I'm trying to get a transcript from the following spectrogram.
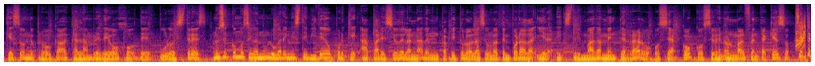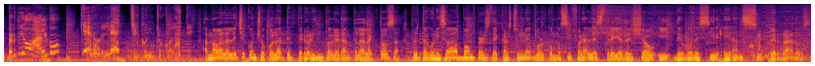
queso me provocaba calambre de ojo de puro estrés. No sé cómo se ganó un lugar en este video porque apareció de la nada en un capítulo de la segunda temporada y era extremadamente raro. O sea, Coco se ve normal frente a queso. ¿Se te perdió algo? Quiero leche con chocolate. Amaba la leche con chocolate, pero era intolerante a la lactosa. Protagonizaba bumpers de Cartoon Network como si fuera la estrella del show y debo decir eran súper raros.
